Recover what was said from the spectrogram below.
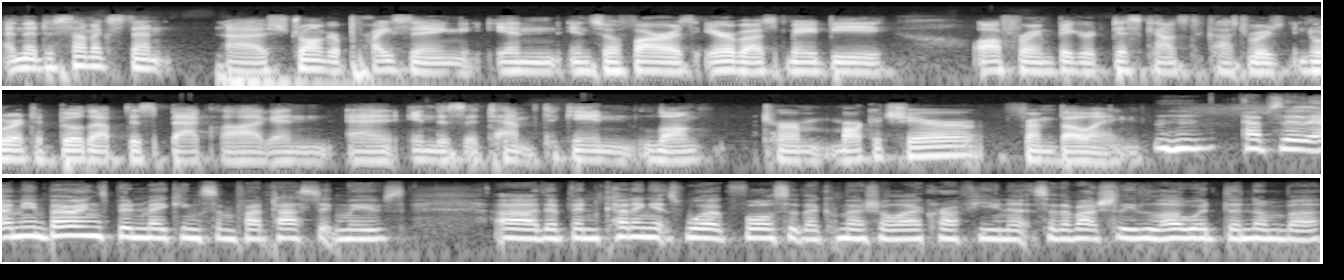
and then to some extent uh, stronger pricing in insofar as Airbus may be offering bigger discounts to customers in order to build up this backlog and, and in this attempt to gain long term market share from Boeing. Mm-hmm. Absolutely. I mean, Boeing's been making some fantastic moves. Uh, they've been cutting its workforce at their commercial aircraft unit, so they've actually lowered the number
